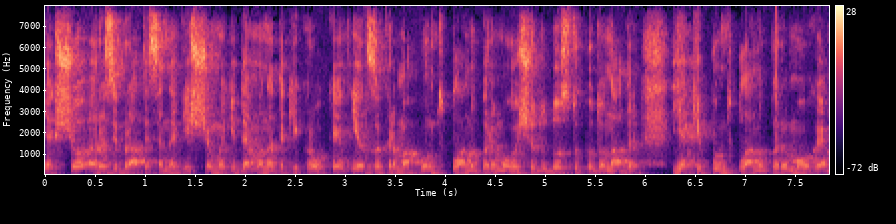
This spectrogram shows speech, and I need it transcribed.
якщо розібратися, навіщо ми йдемо на такі кроки, і от, зокрема, пункт плану перемоги щодо доступу до надр, як і пункт плану перемоги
